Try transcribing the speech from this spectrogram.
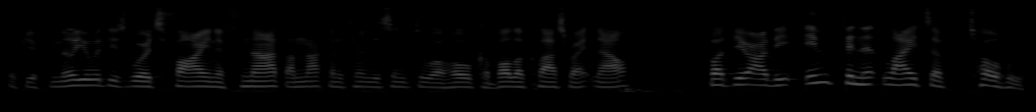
If you're familiar with these words, fine. If not, I'm not going to turn this into a whole Kabbalah class right now. But there are the infinite lights of Tohu.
